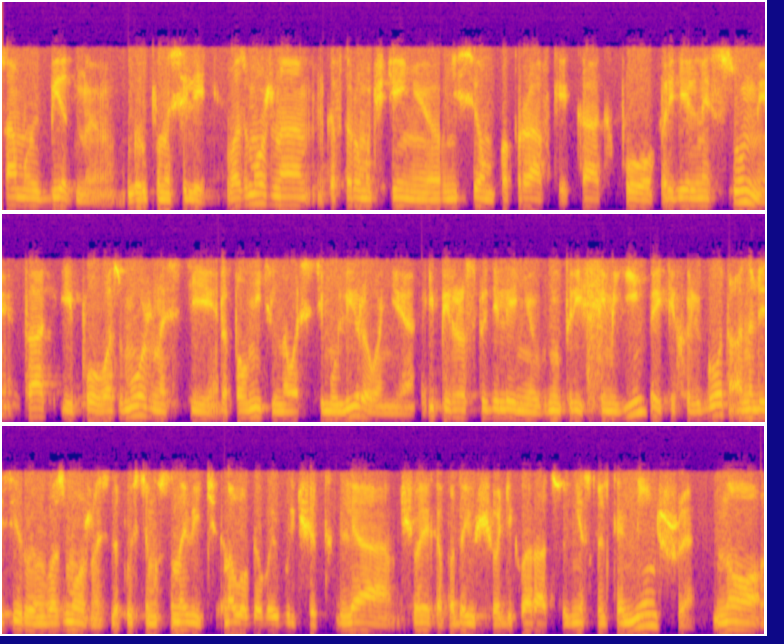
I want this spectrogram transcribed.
самую бедную группу населения. Возможно, ко второму чтению внесем поправки как по предельной сумме, так и по возможности дополнительного стимулирования и перераспределению внутри семьи этих льгот, анализируем рассматриваем возможность, допустим, установить налоговый вычет для человека, подающего декларацию несколько меньше, но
